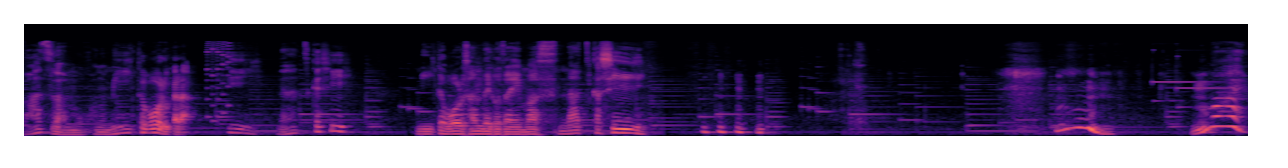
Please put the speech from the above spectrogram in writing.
まずはもうこのミートボールから。えい、懐かしい。ミートボールさんでございます。懐かしい。うん、うまい。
